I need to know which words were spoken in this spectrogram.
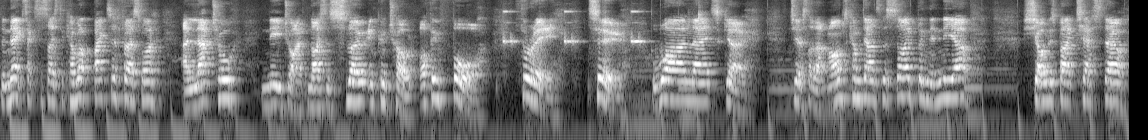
The next exercise to come up, back to the first one, a lateral knee drive, nice and slow and controlled. Off in four, three, two, one, let's go. Just like that, arms come down to the side, bring the knee up, shoulders back, chest out.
